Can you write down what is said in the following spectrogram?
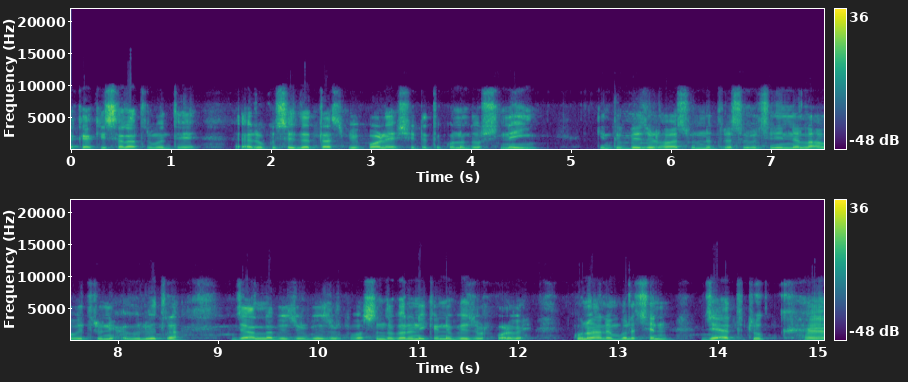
একাকি সালাতের মধ্যে রুকু সেদার তাসবি পড়ে সেটাতে কোনো দোষ নেই। কিন্তু বেজোর হওয়া সুন্নত রসুল বলছেন ইন্নআল্লাহ বেতরুনি হাবিল বেতরা যে আল্লাহ বেজোর বেজোরকে পছন্দ করেন এখানে বেজোর পড়বে। কোনো আলেম বলেছেন যে এতটুক হ্যাঁ,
